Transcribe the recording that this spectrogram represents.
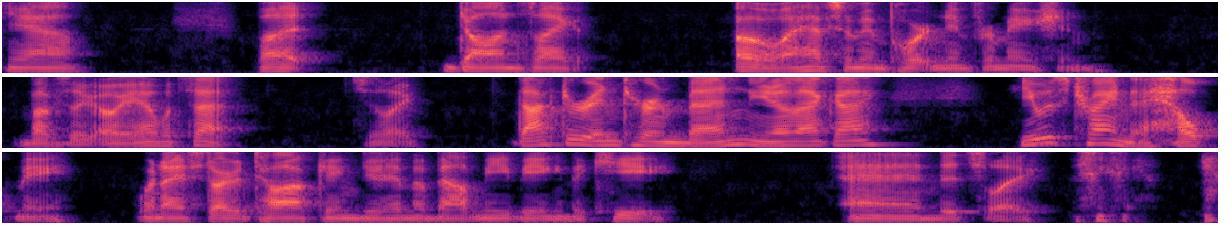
Yeah, but Dawn's like, "Oh, I have some important information." Buffy's like, "Oh yeah, what's that?" She's like, "Doctor Intern Ben, you know that guy? He was trying to help me when I started talking to him about me being the key." And it's like, I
